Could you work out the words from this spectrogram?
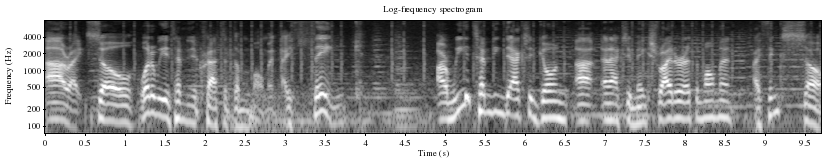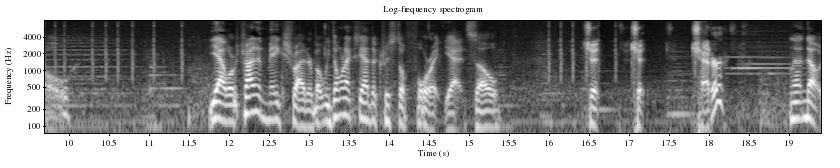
Alright, so what are we attempting to craft at the moment? I think... Are we attempting to actually go and, uh, and actually make Strider at the moment? I think so. Yeah, we're trying to make Strider, but we don't actually have the crystal for it yet, so... Ch ch cheddar? No, no.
